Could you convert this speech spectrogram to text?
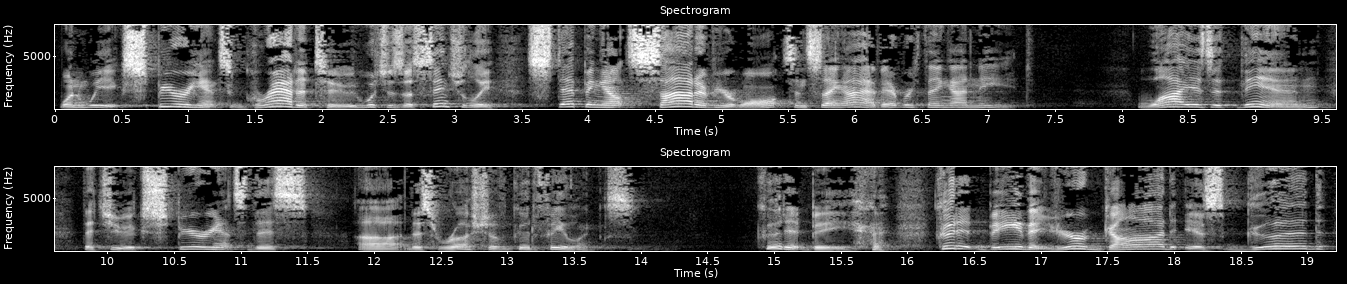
when we experience gratitude, which is essentially stepping outside of your wants and saying, I have everything I need? Why is it then that you experience this, uh, this rush of good feelings? Could it be? Could it be that your God is good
